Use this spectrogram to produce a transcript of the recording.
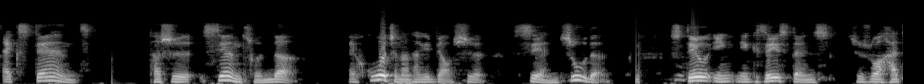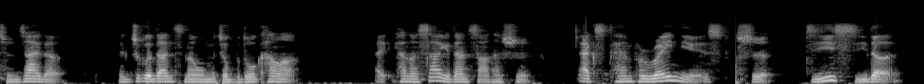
“extend” 它是现存的，哎，或者呢，它可以表示显著的。Still in existence，就是说还存在的。那这个单词呢，我们就不多看了。哎，看到下一个单词啊，它是 extemporaneous，是即席的，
